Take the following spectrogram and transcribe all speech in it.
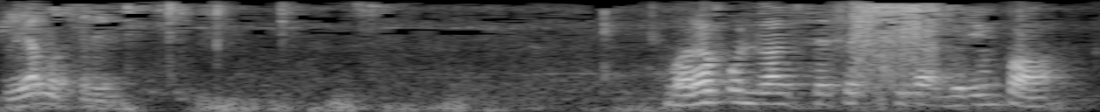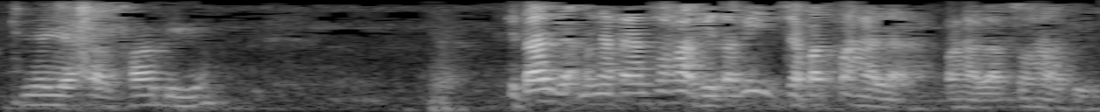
Beliau muslim. Walaupun dalam status tidak berjumpa dia ya sahabi ya kita nggak mengatakan sahabi tapi dapat pahala. Pahala sahabi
